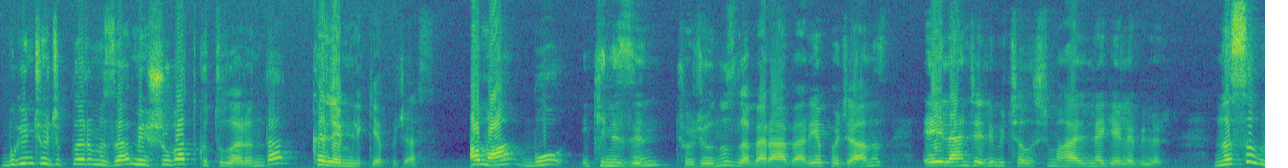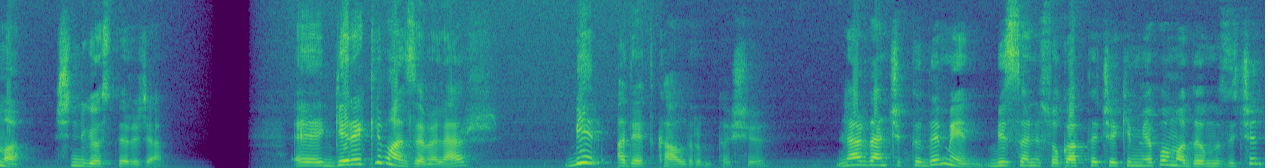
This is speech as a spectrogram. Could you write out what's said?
Bugün çocuklarımıza meşrubat kutularından kalemlik yapacağız. Ama bu ikinizin çocuğunuzla beraber yapacağınız eğlenceli bir çalışma haline gelebilir. Nasıl mı? Şimdi göstereceğim. Ee, gerekli malzemeler bir adet kaldırım taşı. Nereden çıktı demeyin. Biz hani sokakta çekim yapamadığımız için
